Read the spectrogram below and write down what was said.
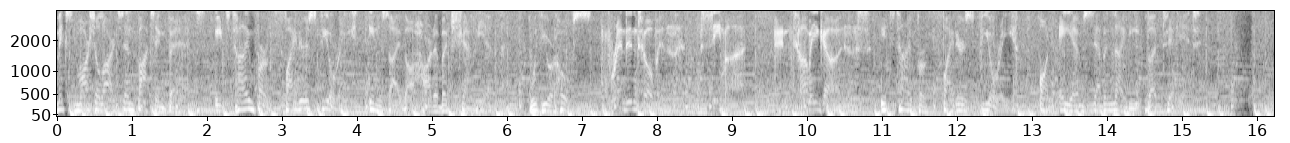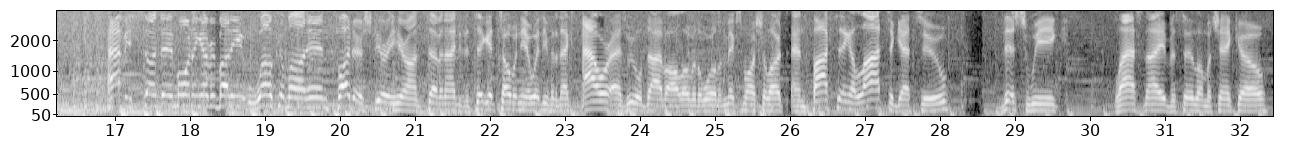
Mixed martial arts and boxing fans, it's time for Fighter's Fury inside the heart of a champion with your hosts, Brendan Tobin, Seema, and Tommy Guns. It's time for Fighter's Fury on AM 790 The Ticket. Happy Sunday morning, everybody. Welcome on in. Fighters Fury here on 790 The Ticket. Tobin here with you for the next hour as we will dive all over the world of mixed martial arts and boxing. A lot to get to this week. Last night, Vasily Lomachenko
